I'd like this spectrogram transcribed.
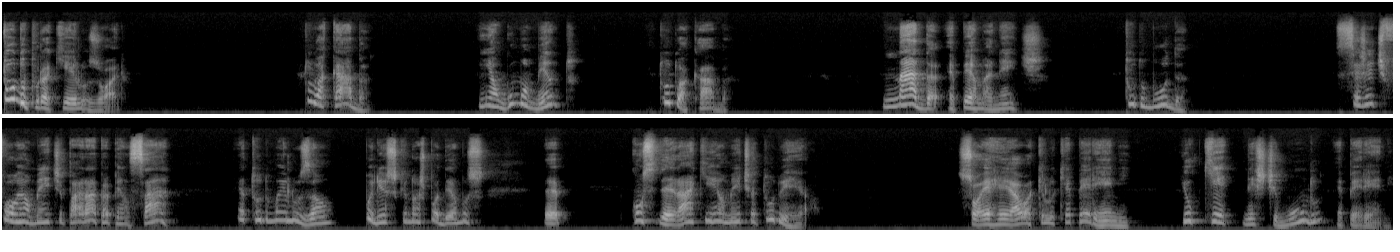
Tudo por aqui é ilusório. Tudo acaba. Em algum momento, tudo acaba. Nada é permanente. Tudo muda. Se a gente for realmente parar para pensar, é tudo uma ilusão. Por isso que nós podemos é, considerar que realmente é tudo irreal. Só é real aquilo que é perene. E o que neste mundo é perene?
